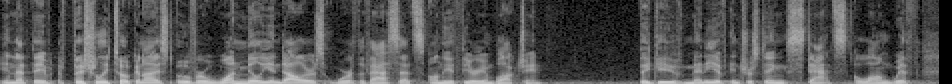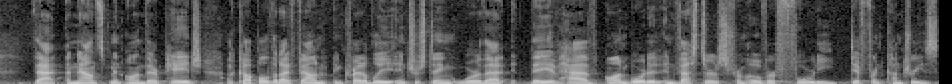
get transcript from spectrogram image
in that they've officially tokenized over $1 million worth of assets on the Ethereum blockchain. They gave many of interesting stats along with that announcement on their page. A couple that I found incredibly interesting were that they have onboarded investors from over 40 different countries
